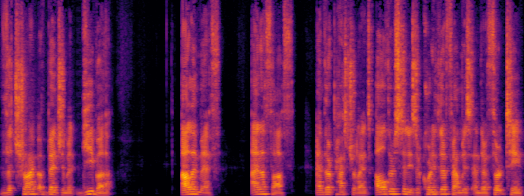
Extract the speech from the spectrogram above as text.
the tribe of Benjamin, Geba, Alemeth, Anathoth, and their pasture lands, all their cities according to their families, and their thirteen.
